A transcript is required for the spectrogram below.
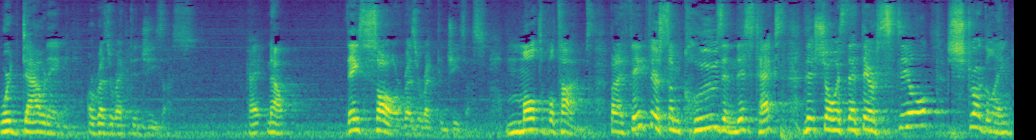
were doubting a resurrected Jesus. Okay? Now, they saw a resurrected Jesus multiple times. But I think there's some clues in this text that show us that they're still struggling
